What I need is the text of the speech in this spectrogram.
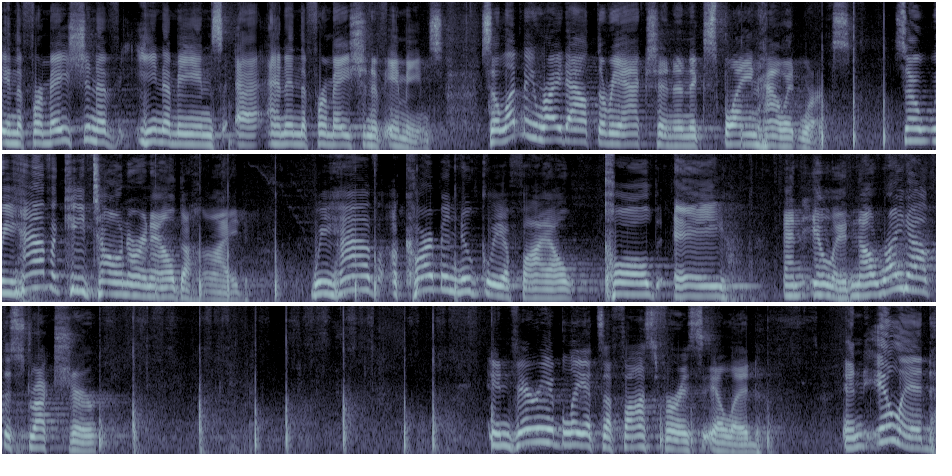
in the formation of enamines, uh, and in the formation of imines. So let me write out the reaction and explain how it works. So we have a ketone or an aldehyde. We have a carbon nucleophile called a, an ylid. Now write out the structure Invariably, it's a phosphorus ylid. An ylid,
